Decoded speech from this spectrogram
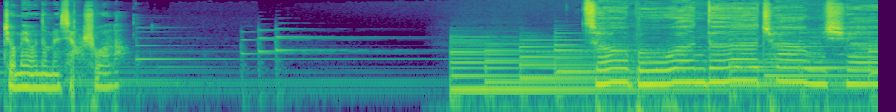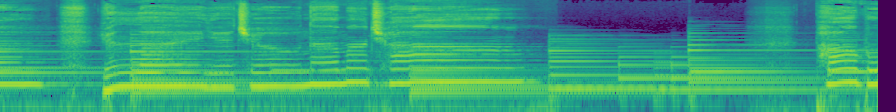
就没有那么想说了。走不完的长巷，原来也就那么长。跑不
